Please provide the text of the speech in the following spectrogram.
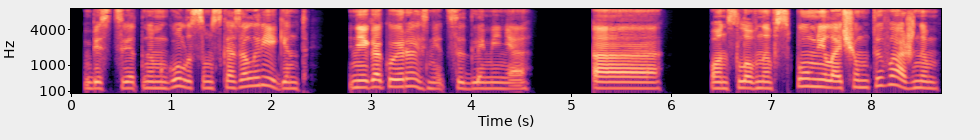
— бесцветным голосом сказал регент. «Никакой разницы для меня». «А...» Он словно вспомнил о чем-то важном.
